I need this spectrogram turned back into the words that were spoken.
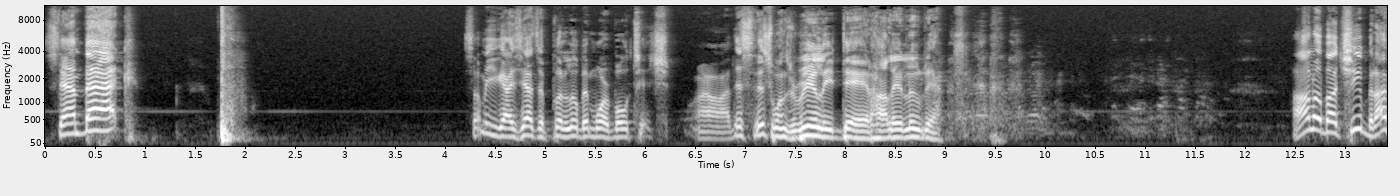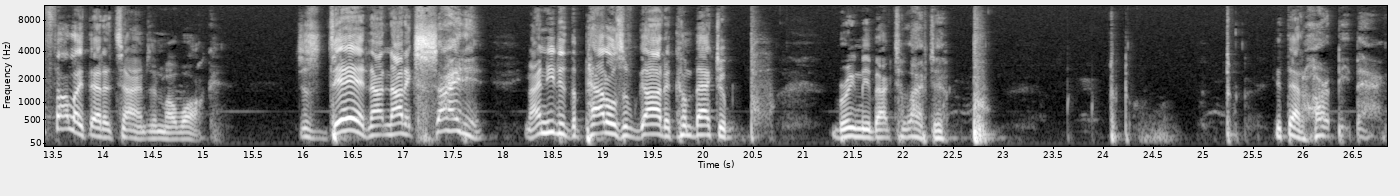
Stand back. Some of you guys have to put a little bit more voltage. Wow, this, this one's really dead. Hallelujah. I don't know about you, but I felt like that at times in my walk. Just dead, not, not excited. And I needed the paddles of God to come back to bring me back to life, to Get that heartbeat back.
